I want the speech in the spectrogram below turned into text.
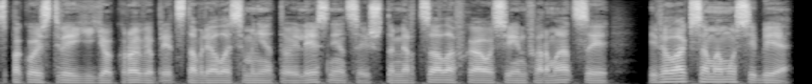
Спокойствие ее крови представлялось мне той лестницей, что мерцала в хаосе информации и вела к самому себе.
